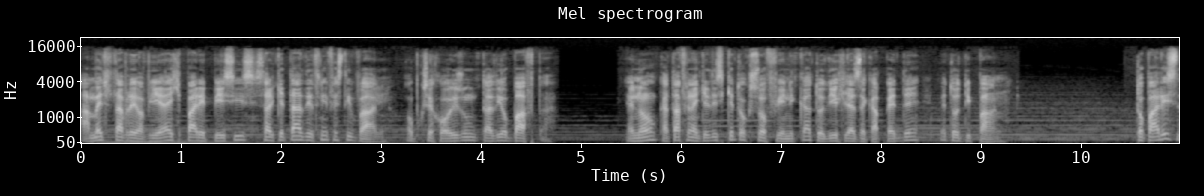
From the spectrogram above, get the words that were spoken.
Αμέτρητα βραβεία έχει πάρει επίσης σε αρκετά διεθνή φεστιβάλ, όπου ξεχωρίζουν τα δύο Μπάφτα, ενώ κατάφερε να κερδίσει και το Ξοφίνικα το 2015 με το Τιπάν. Το Παρίσι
